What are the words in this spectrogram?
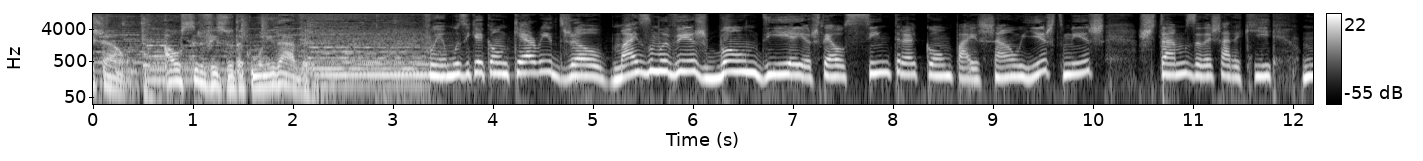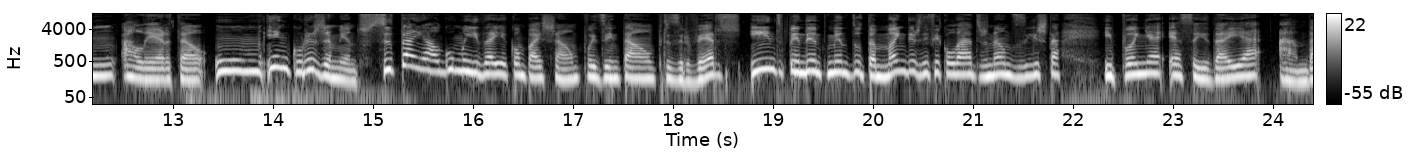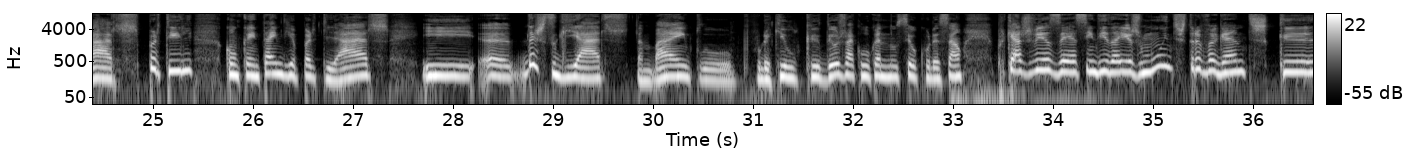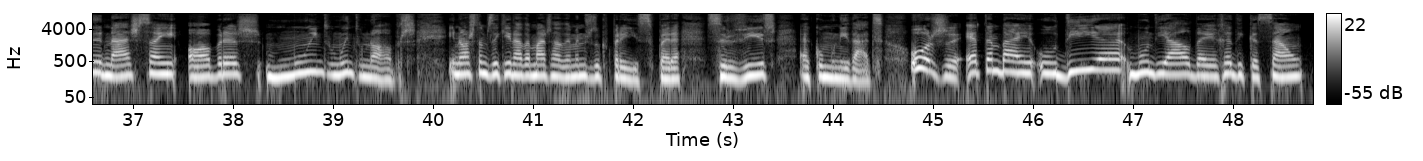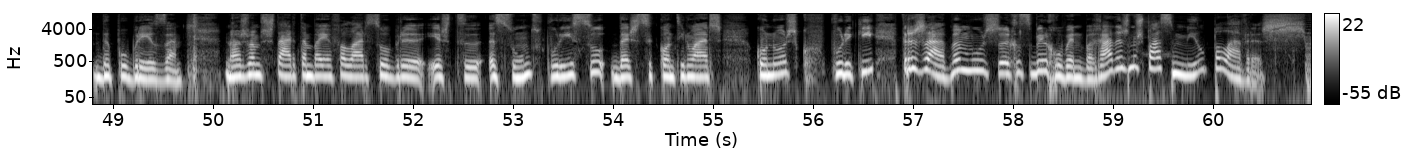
Compaixão, ao serviço da comunidade. Foi a música com Carrie Joe. Mais uma vez, bom dia. Este é o Sintra com Paixão e este mês estamos a deixar aqui um alerta, um encorajamento. Se tem alguma ideia com paixão, pois então preserveres, independentemente do tamanho das dificuldades, não desista e ponha essa ideia a andar. Partilhe com quem tem de a partilhar e uh, deixe-se guiar também pelo, por aquilo que Deus vai colocando no seu coração, porque às vezes é assim de ideias muito extravagantes que nascem obras muito, muito nobres. E nós estamos aqui nada mais, nada menos do que para isso, para servir a comunidade. Hoje é também o Dia Mundial da Erradicação da Pobreza. Nós vamos estar também a falar sobre este assunto, por isso deixe-se continuar connosco por aqui. Para já, vamos receber Ruben Barradas no espaço Mil Palavras.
